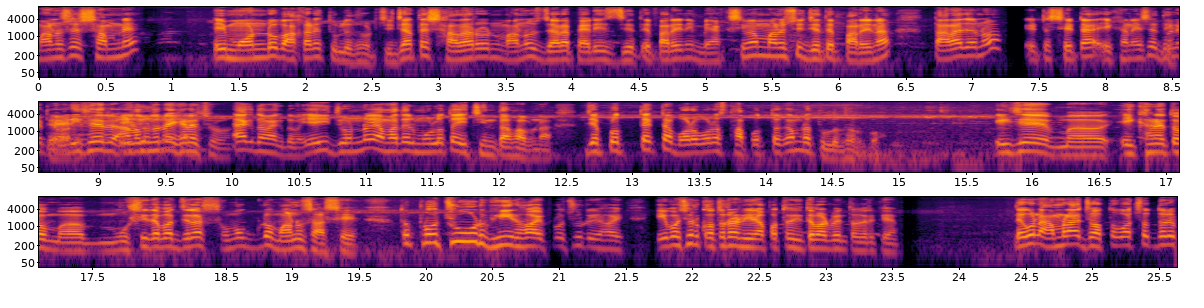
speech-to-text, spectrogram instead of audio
মানুষের সামনে এই মণ্ডপ আকারে তুলে ধরছি যাতে সাধারণ মানুষ যারা প্যারিস যেতে পারেনি ম্যাক্সিমাম মানুষই যেতে পারে না তারা যেন এটা সেটা এখানে এসে মানে দেখতে প্যারিসের আনন্দটা এখানে একদম একদম এই জন্যই আমাদের মূলত এই চিন্তা ভাবনা যে প্রত্যেকটা বড় বড় স্থাপত্যকে আমরা তুলে ধরবো। এই যে এইখানে তো মুর্শিদাবাদ জেলার সমগ্র মানুষ আসে তো প্রচুর ভিড় হয় প্রচুর এ হয় এবছর কতটা নিরাপত্তা দিতে পারবেন তাদেরকে? দেখুন, আমরা যত বছর ধরে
